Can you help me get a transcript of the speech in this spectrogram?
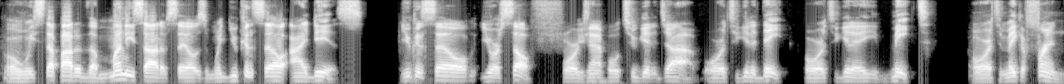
When we step out of the money side of sales, when you can sell ideas, you can sell yourself, for example, to get a job or to get a date or to get a mate or to make a friend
